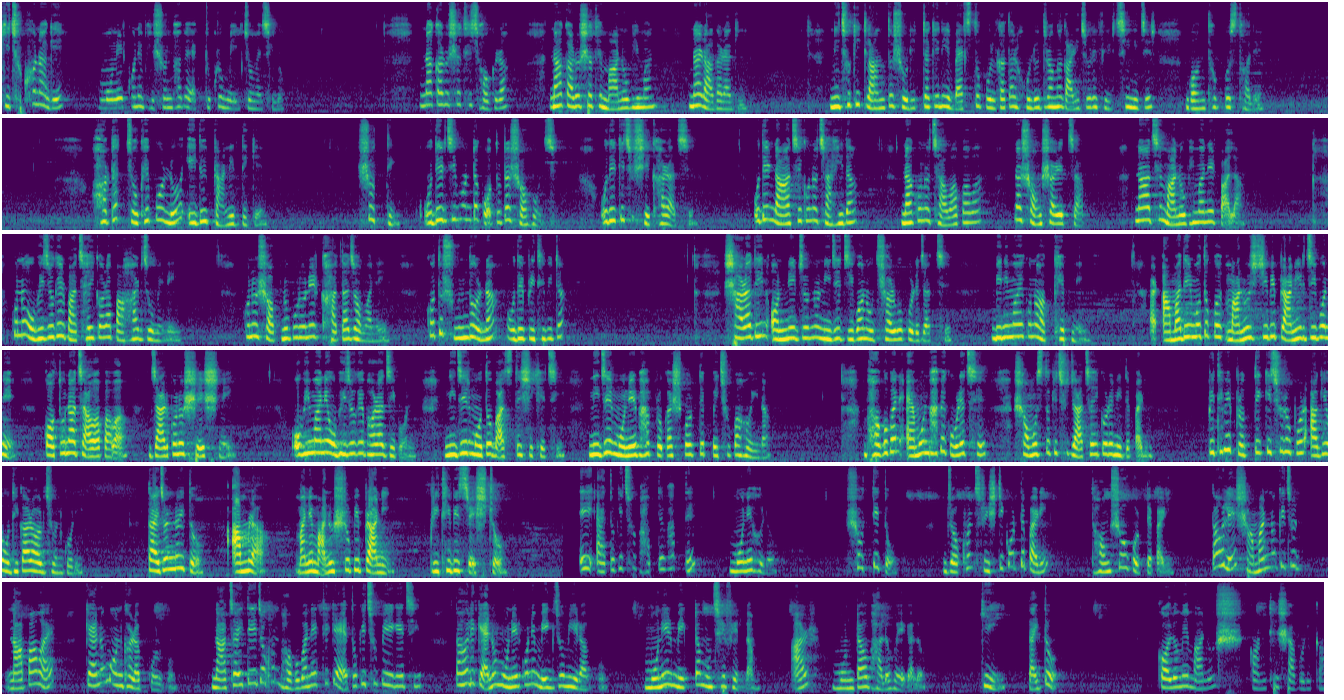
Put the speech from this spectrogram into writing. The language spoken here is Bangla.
কিছুক্ষণ আগে মনের কোণে ভীষণভাবে এক টুকরো মেঘ জমেছিল। না কারোর সাথে ঝগড়া, না কারোর সাথে মান অভিমান, না রাগারাগি। নিছুকি ক্লান্ত শরীরটাকে নিয়ে ব্যস্ত কলকাতার হলুদ রঙা গাড়ি চড়ে ফিরছি নিজের গন্তব্যস্থলে। হঠাৎ চোখে পড়ল এই দুই প্রাণীর দিকে। সত্যি, ওদের জীবনটা কতটা সহজ। ওদের কিছু শেখার আছে। ওদের না আছে কোনো চাহিদা, না কোনো চাওয়া পাওয়া, না সংসারের চাপ, না আছে মান অভিমানের পালা। কোনো অভিযোগের বাছাই করা পাহাড় জমে নেই। কোনো স্বপ্ন পূরণের খাতা জমা নেই। কত সুন্দর না ওদের পৃথিবীটা? সারাদিন অন্যের জন্য নিজের জীবন উৎসর্গ করে যাচ্ছে। বিনিময়ে কোনো আক্ষেপ নেই। আর আমাদের মতো মানুষজীবী প্রাণীর জীবনে কত না চাওয়া পাওয়া, যার কোনো শেষ নেই। অভিমানে অভিযোগে ভরা জীবন, নিজের মতো বাঁচতে শিখেছি, নিজের মনের ভাব প্রকাশ করতে পিছুপা হই না। ভগবান এমনভাবে করেছে, সমস্ত কিছু যাচাই করে নিতে পারি। পৃথিবীর প্রত্যেক কিছুর উপর আগে অধিকার অর্জন করি। তাই জন্যই তো আমরা মানে মানুষরূপী প্রাণী পৃথিবী শ্রেষ্ঠ। এই এত কিছু ভাবতে ভাবতে মনে হলো, সত্যি তো, যখন সৃষ্টি করতে পারি, ধ্বংসও করতে পারি, তাহলে সামান্য কিছু না পাওয়ায় কেন মন খারাপ করব? না চাইতেই যখন ভগবানের থেকে এত কিছু পেয়ে গেছি, তাহলে কেন মনের কোণে মেঘ জমিয়ে রাখব? মনের মেঘটা মুছে ফেললাম, আর মনটাও ভালো হয়ে গেল। কি, তাই তো? কলমে মানুষ কণ্ঠে সাগরিকা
